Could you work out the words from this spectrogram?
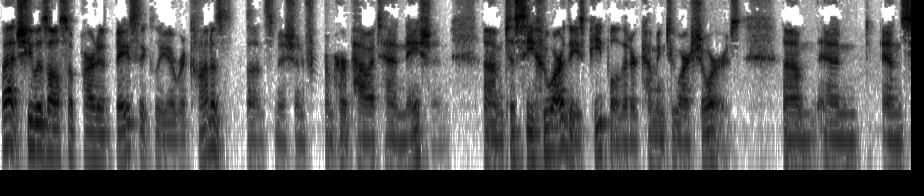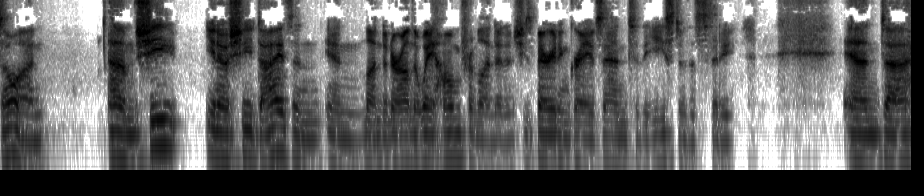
But she was also part of basically a reconnaissance mission from her Powhatan nation um, to see who are these people that are coming to our shores, um, and and so on. Um, she, you know, she dies in in London or on the way home from London, and she's buried in Gravesend to the east of the city. And uh,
